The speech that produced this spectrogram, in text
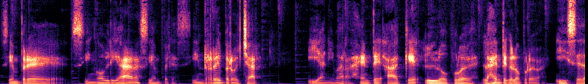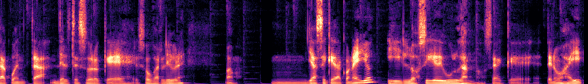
siempre sin obligar, siempre sin reprochar y animar a la gente a que lo pruebe. La gente que lo prueba y se da cuenta del tesoro que es el software libre, vamos, mm, ya se queda con ello y lo sigue divulgando. O sea que tenemos ahí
